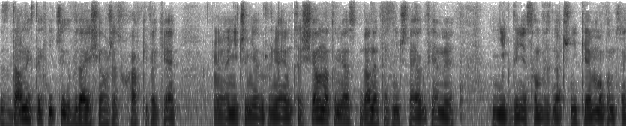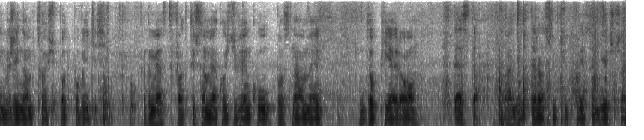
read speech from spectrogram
z danych technicznych wydaje się, że słuchawki takie e, niczym nie wyróżniające się, natomiast dane techniczne jak wiemy nigdy nie są wyznacznikiem, mogą co najwyżej nam coś podpowiedzieć. Natomiast faktyczną jakość dźwięku poznamy dopiero w testach. Tak więc teraz szybciutko je sobie jeszcze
